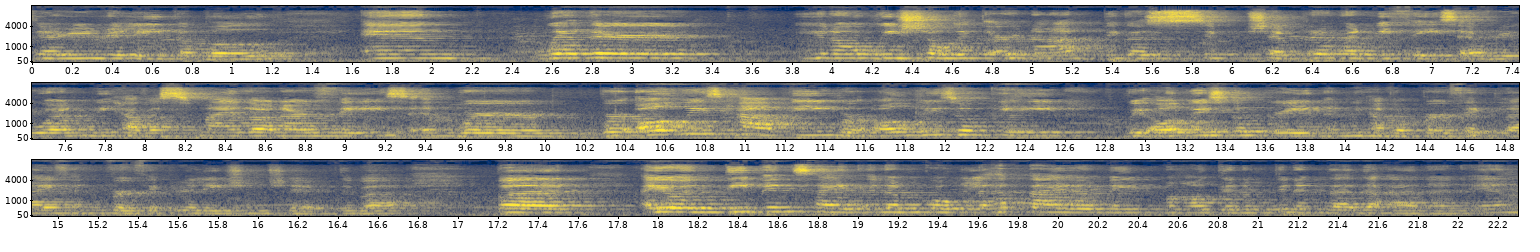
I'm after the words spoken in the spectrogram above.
very relatable, and whether you know, we show it or not because syempre when we face everyone, we have a smile on our face and we're we're always happy, we're always okay, we always look great and we have a perfect life and perfect relationship, di ba? But ayun, deep inside, alam kong lahat tayo may mga ganong pinagdadaanan and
